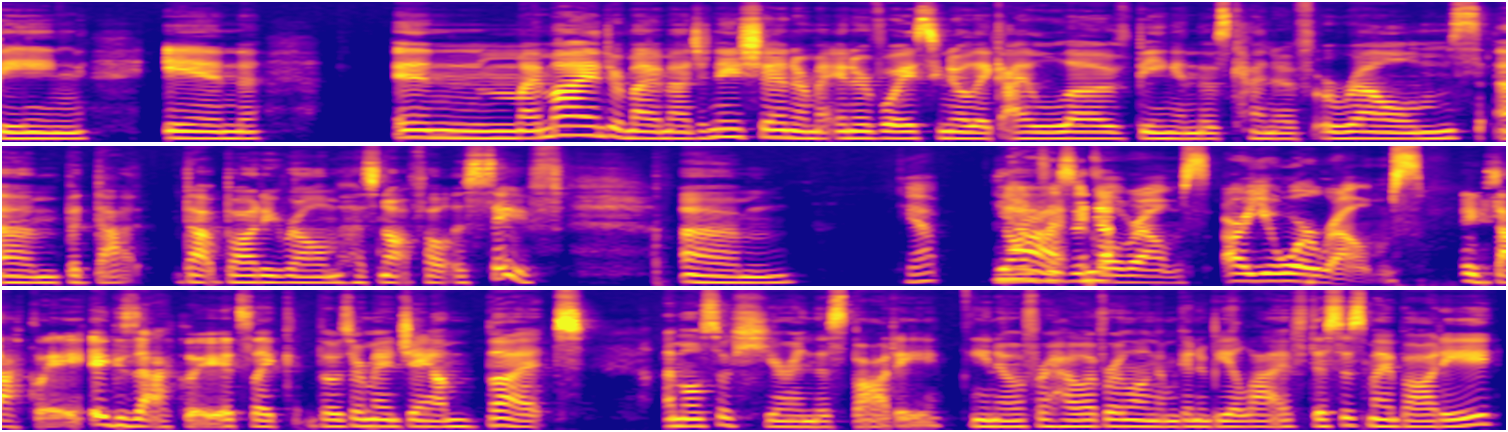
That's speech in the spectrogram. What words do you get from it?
being in in my mind or my imagination or my inner voice you know like i love being in those kind of realms um, but that that body realm has not felt as safe. Um, yep. Non-physical realms are your realms. Exactly exactly. It's like those are my jam but i'm also here in this body you know for however long i'm going to be alive. This is my body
